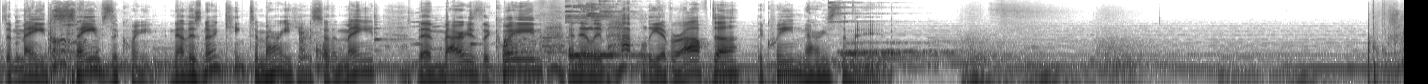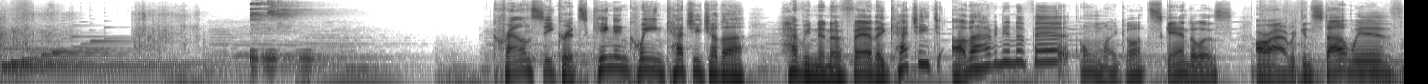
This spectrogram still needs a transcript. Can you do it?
but the maid saves the queen. Now, there's no king to marry here, so the maid then marries the queen, and they live happily ever after. The queen marries the maid. Crown secrets. King and queen catch each other having an affair. They catch each other having an affair? Oh my god, scandalous. All right, we can start with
